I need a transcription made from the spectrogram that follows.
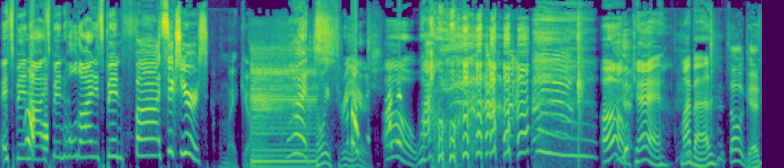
It's been, uh, it's been. Hold on. It's been five, six years. Oh my God. What? It's only three years. Oh wow. oh okay. My bad. It's all good.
